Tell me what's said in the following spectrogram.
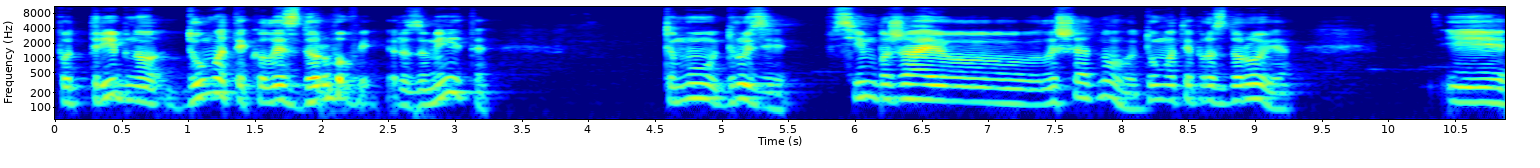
потрібно думати, коли здоровий. Розумієте? Тому, друзі, всім бажаю лише одного думати про здоров'я. І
